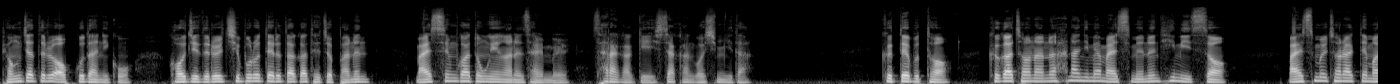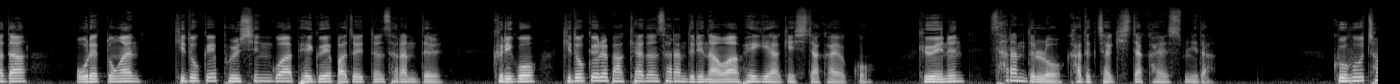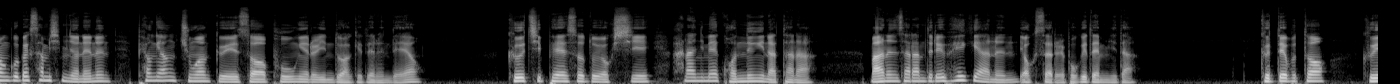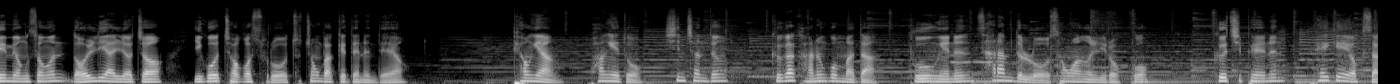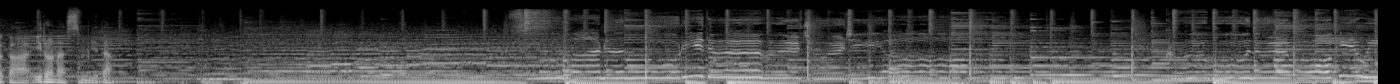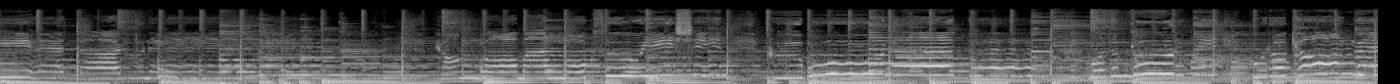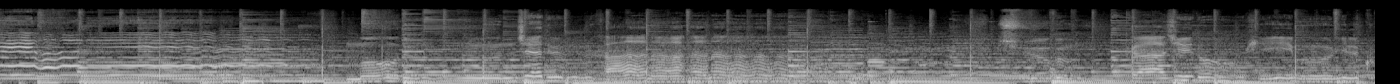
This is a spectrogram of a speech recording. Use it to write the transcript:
병자들을 업고 다니고 거지들을 집으로 데려다가 대접하는 말씀과 동행하는 삶을 살아가기 시작한 것입니다. 그때부터 그가 전하는 하나님의 말씀에는 힘이 있어 말씀을 전할 때마다 오랫동안 기독교의 불신과 배교에 빠져 있던 사람들, 그리고 기독교를 박해하던 사람들이 나와 회개하기 시작하였고, 교회는 사람들로 가득 차기 시작하였습니다. 그 후 1930년에는 평양 중앙교회에서 부흥회를 인도하게 되는데요. 그 집회에서도 역시 하나님의 권능이 나타나 많은 사람들이 회개하는 역사를 보게 됩니다. 그때부터 그의 명성은 널리 알려져 이곳 저곳으로 초청받게 되는데요. 평양, 황해도, 신천 등 그가 가는 곳마다 부흥회는 사람들로 성황을 이뤘고 그 집회에는 회개 역사가 일어났습니다. 죽음까지도 힘을 잃고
